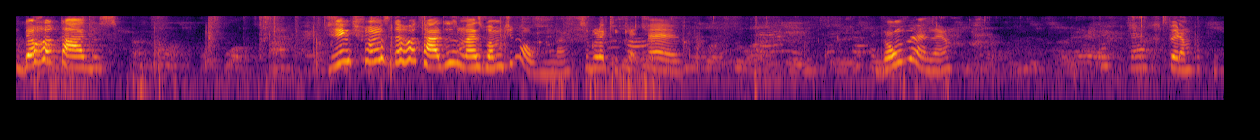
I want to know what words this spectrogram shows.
Derrotados. Gente, fomos derrotados, mas vamos de novo, né? Segura aqui, Cat. É. Vamos ver, né? Esperar um pouquinho.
